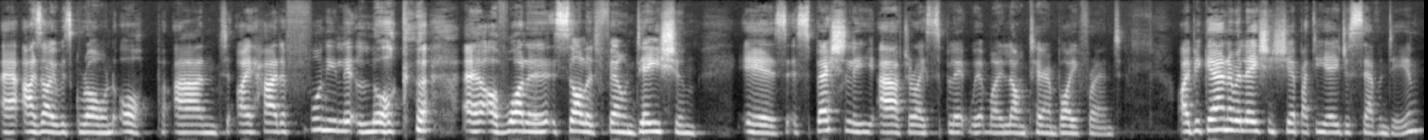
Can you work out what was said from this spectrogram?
uh, as I was growing up. And I had a funny little look uh, of what a solid foundation is, especially after I split with my long term boyfriend. I began a relationship at the age of 17,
